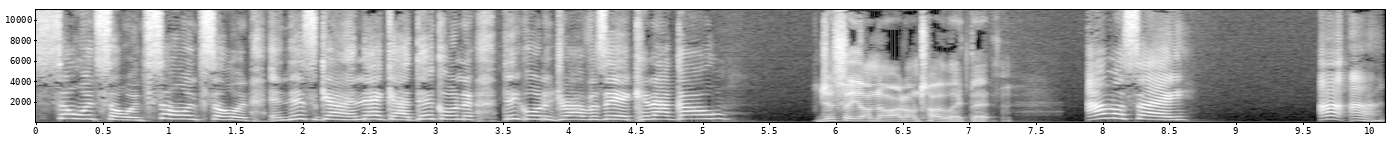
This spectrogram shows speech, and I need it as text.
so and so and so and so and this guy and that guy, they're gonna they're gonna drive us ed. Can I go? Just so y'all know, I don't talk like that. I'm gonna say, uh uh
